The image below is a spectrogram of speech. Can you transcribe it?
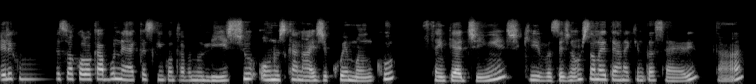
ele começou a colocar bonecas que encontrava no lixo ou nos canais de Cuemanco, sem piadinhas, que vocês não estão na eterna quinta série, tá?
